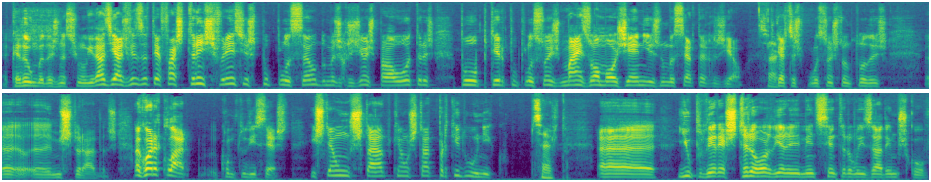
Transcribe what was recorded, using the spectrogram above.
a cada uma das nacionalidades e às vezes até faz transferências de população de umas regiões para outras para obter populações mais homogéneas numa certa região. Certo. Porque estas populações estão todas uh, uh, misturadas. Agora, claro, como tu disseste, isto é um Estado que é um Estado partido único. Certo. Uh, e o poder é extraordinariamente centralizado em Moscou,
